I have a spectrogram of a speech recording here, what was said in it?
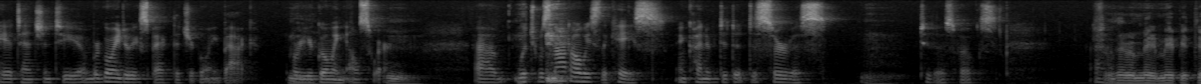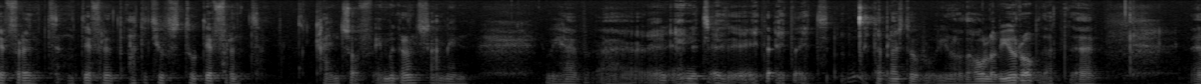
pay attention to you, and we're going to expect that you're going back or you're going elsewhere, Mhm. um, which was not always the case, and kind of did a disservice Mhm. to those folks. So there may, maybe different different attitudes to different kinds of immigrants. I mean, we have, uh, and- it, it, it, it applies to you know the whole of Europe that uh, uh,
